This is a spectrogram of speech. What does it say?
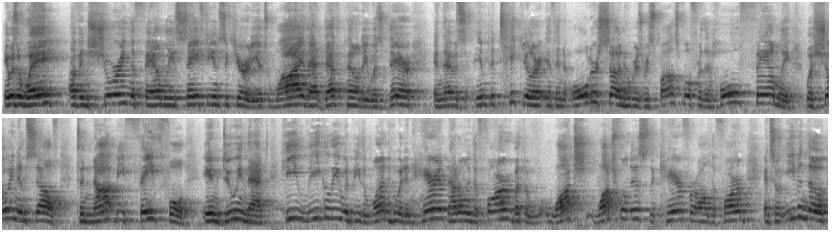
It was a way of ensuring the family's safety and security. It's why that death penalty was there. And that was in particular if an older son who was responsible for the whole family was showing himself to not be faithful in doing that, he legally would be the one who would inherit not only the farm, but the watch, watchfulness, the care for all the farm. And so, even though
